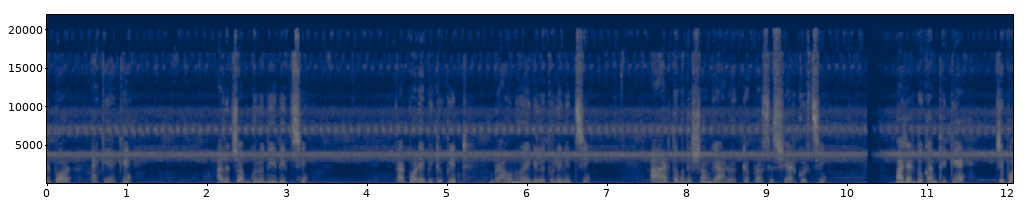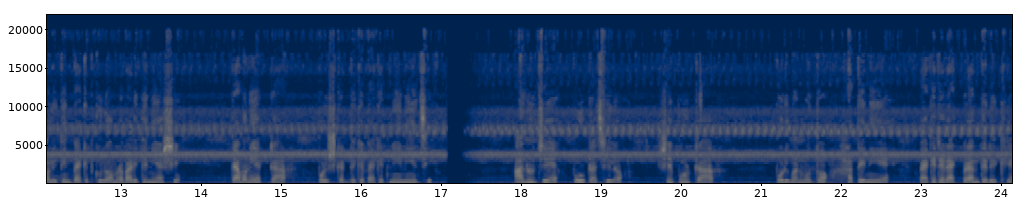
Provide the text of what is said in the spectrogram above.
এরপর একে একে আলুর চপগুলো দিয়ে দিচ্ছি। তারপরে বিটুপিট ব্রাউন হয়ে গেলে তুলে নিচ্ছি। আর তোমাদের সঙ্গে আরও একটা প্রসেস শেয়ার করছি। বাজার দোকান থেকে যে পলিথিন প্যাকেটগুলো আমরা বাড়িতে নিয়ে আসি, তেমনই একটা পরিষ্কার দেখে প্যাকেট নিয়ে নিয়েছি। আলুর যে পুরটা ছিল, সেই পুরটা পরিমাণ মতো হাতে নিয়ে প্যাকেটের এক প্রান্তে রেখে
